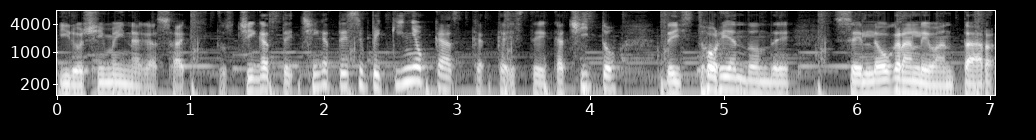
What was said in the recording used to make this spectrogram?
Hiroshima y Nagasaki. Entonces, chingate, chingate ese pequeño este, cachito de historia en donde se logran levantar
